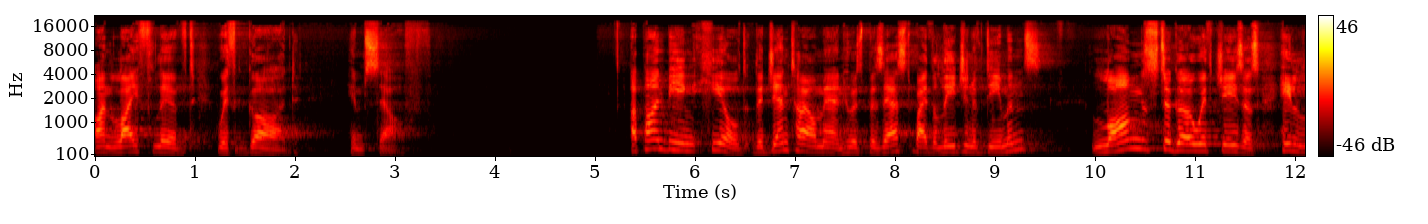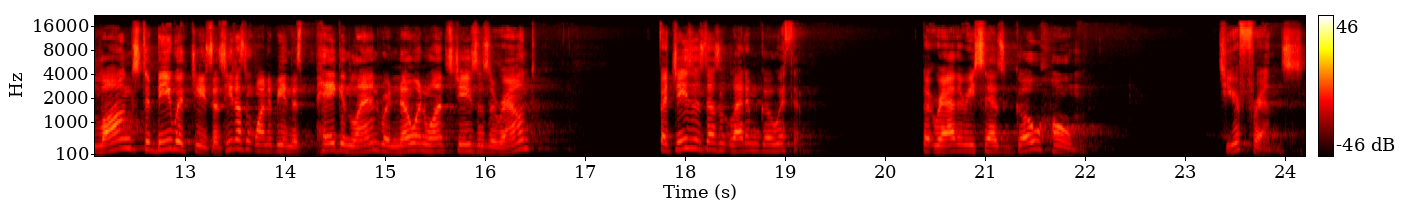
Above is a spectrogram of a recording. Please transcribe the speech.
on life lived with God Himself. Upon being healed, the Gentile man who is possessed by the legion of demons longs to go with Jesus. He longs to be with Jesus. He doesn't want to be in this pagan land where no one wants Jesus around. But Jesus doesn't let him go with him but rather he says, Go home to your friends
